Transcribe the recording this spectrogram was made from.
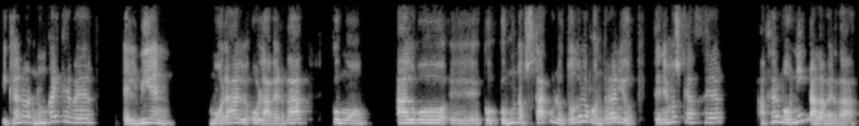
Y claro, nunca hay que ver el bien moral o la verdad como algo, eh, como un obstáculo, todo lo contrario, tenemos que hacer, hacer bonita la verdad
